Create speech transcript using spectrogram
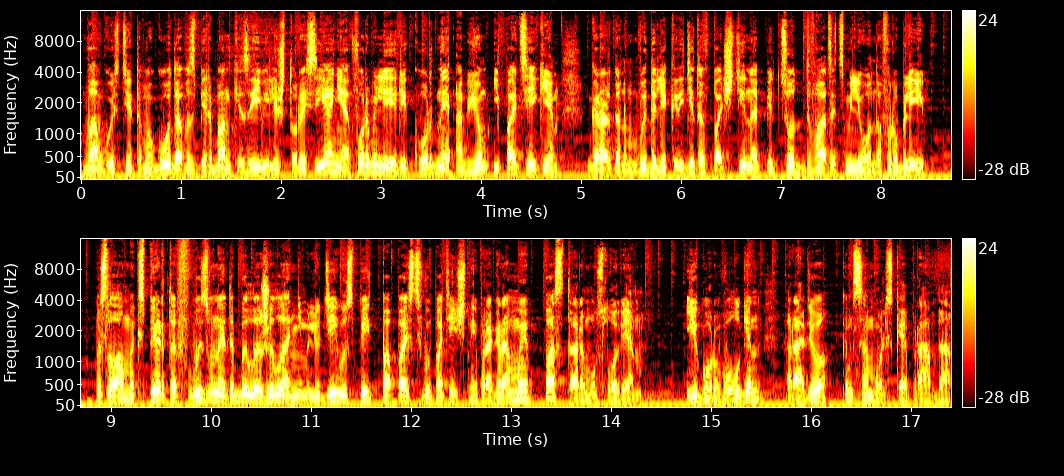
В августе этого года в Сбербанке заявили, что россияне оформили рекордный объем ипотеки. Гражданам выдали кредитов почти на 520 миллионов рублей. По словам экспертов, вызвано это было желанием людей успеть попасть в ипотечные программы по старым условиям. Егор Волгин, радио «Комсомольская правда».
